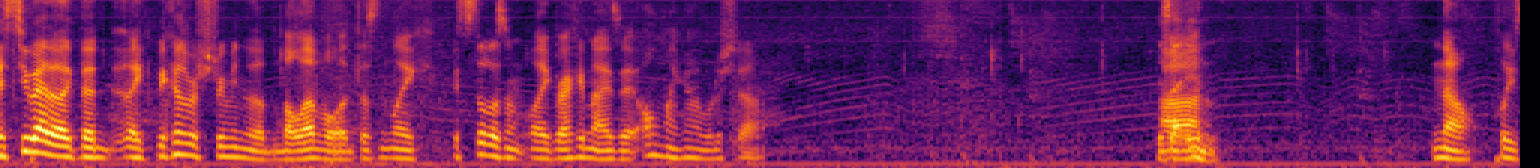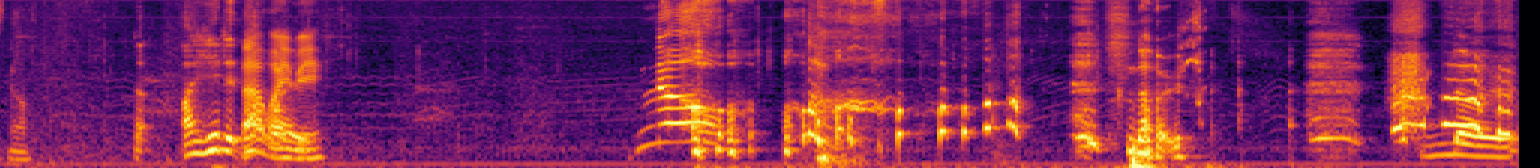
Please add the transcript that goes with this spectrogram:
it's too bad that like the like because we're streaming the, the level, it doesn't like it still doesn't like recognize it. Oh my god, what a shot! is that Uh, in? No, please no. I hit it that, That might way. be. No. no. no.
